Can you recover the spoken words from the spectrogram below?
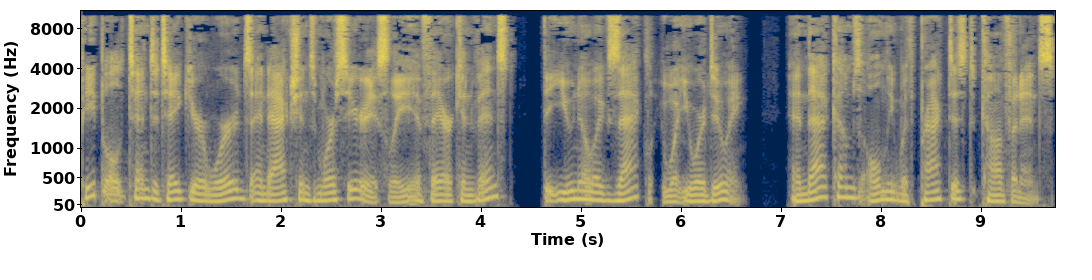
People tend to take your words and actions more seriously if they are convinced that you know exactly what you are doing, and that comes only with practiced confidence.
